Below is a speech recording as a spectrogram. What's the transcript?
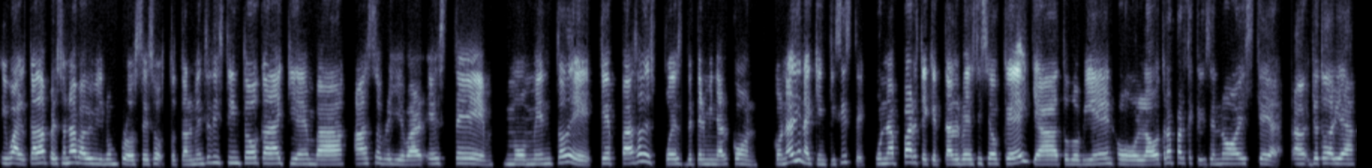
igual cada persona va a vivir un proceso totalmente distinto, cada quien va a sobrellevar este momento de qué pasa después de terminar con con alguien a quien quisiste. Una parte que tal vez dice, ok, ya todo bien, o la otra parte que dice, no, es que ah, yo todavía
